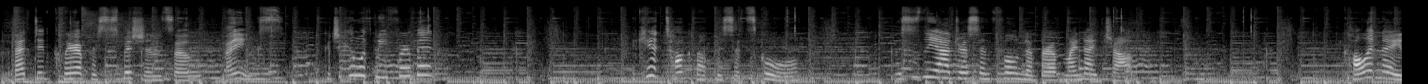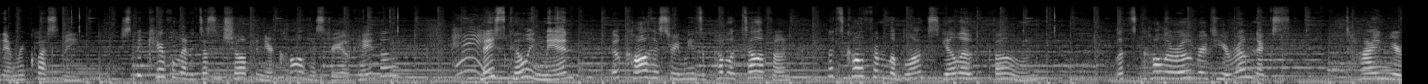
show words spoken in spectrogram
But that did clear up her suspicion, so thanks. Could you come with me for a bit? I can't talk about this at school. This is the address and phone number of my night job. Call at night and request me. Just be careful that it doesn't show up in your call history, okay though? Hey! Nice going, man. No call history means a public telephone. Let's call from LeBlanc's yellow phone. Let's call her over to your room next time you're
